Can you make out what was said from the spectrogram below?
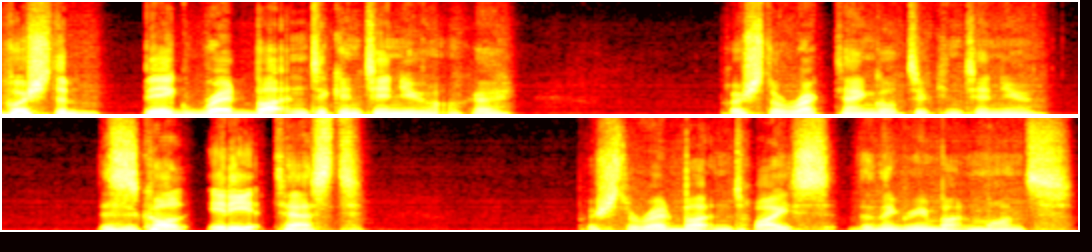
Push the big red button to continue. Okay. Push the rectangle to continue. This is called idiot test. Push the red button twice, then the green button once.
